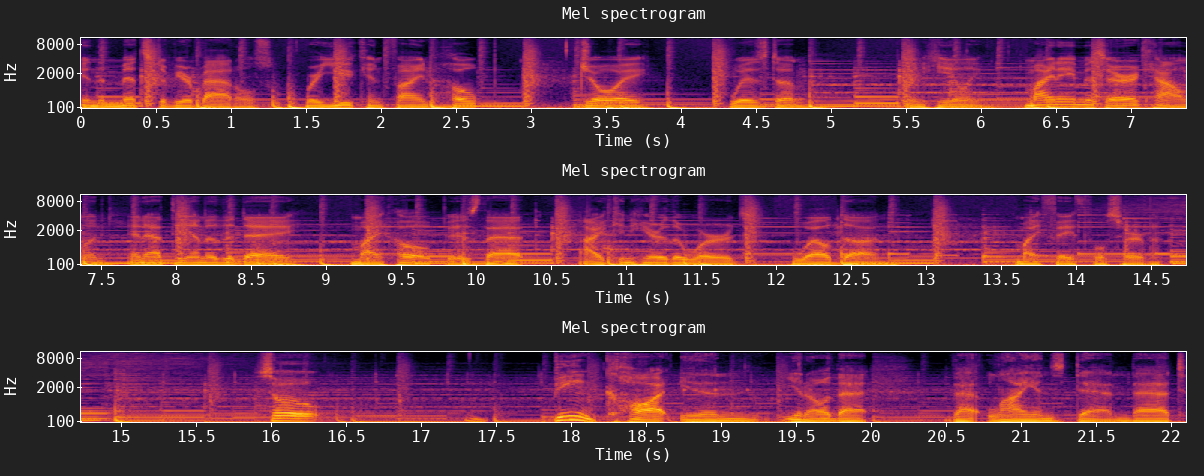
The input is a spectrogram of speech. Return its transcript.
in the midst of your battles, where you can find hope, joy, wisdom, and healing. My name is Eric Howland, and at the end of the day, my hope is that I can hear the words, Well done, my faithful servant. So, being caught in, you know, that that lion's den, that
